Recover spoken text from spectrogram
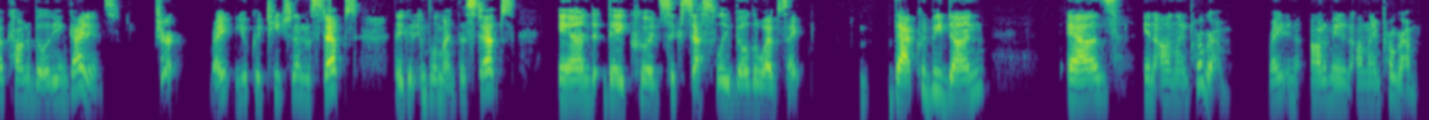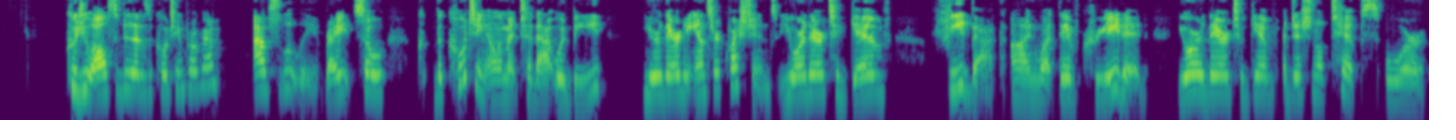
accountability and guidance? Sure, right? You could teach them the steps, they could implement the steps, and they could successfully build a website. That could be done as an online program, right? An automated online program. Could you also do that as a coaching program? Absolutely, right? So the coaching element to that would be you're there to answer questions. You're there to give feedback on what they've created. You're there to give additional tips or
